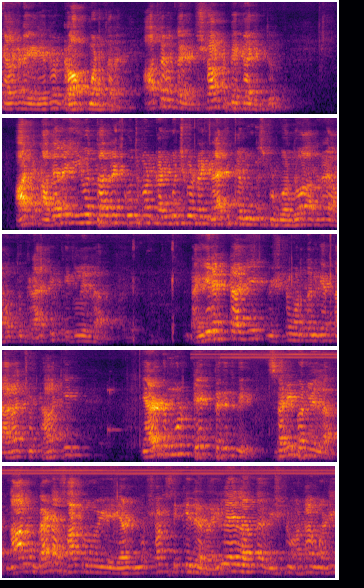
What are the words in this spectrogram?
ಕೆಳಗಡೆ ಇಳಿಯೋದು ಡ್ರಾಪ್ ಮಾಡ್ತಾರೆ. ಆ ಥರದ ಶಾರ್ಟ್ ಬೇಕಾಗಿತ್ತು. ಆಗ ಅದೆಲ್ಲ ಇವತ್ತಾದ್ರೆ ಕೂತ್ಕೊಂಡು ಗ್ರಾಫಿಕ್ ಅಲ್ಲಿ ಮುಗಿಸ್ಬಿಡ್ಬೋದು, ಆದರೆ ಅವತ್ತು ಗ್ರಾಫಿಕ್ ಇರಲಿಲ್ಲ. ಡೈರೆಕ್ಟ್ ಆಗಿ ವಿಷ್ಣುವರ್ಧನ್ಗೆ ಪ್ಯಾರಾಚೂಟ್ ಹಾಕಿ ಎರಡು ಮೂರು ಟೇಕ್ ತೆಗೆದ್ವಿ. ಸರಿ ಬರಲಿಲ್ಲ. ನಾನು ಬೇಡ, ಸಾಕು ಎರಡು ಮೂರು ಶಾರ್ಟ್ ಸಿಕ್ಕಿದೆ ಇಲ್ಲ ಇಲ್ಲ ಅಂತ ವಿಷ್ಣು ಹಠ ಮಾಡಿ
